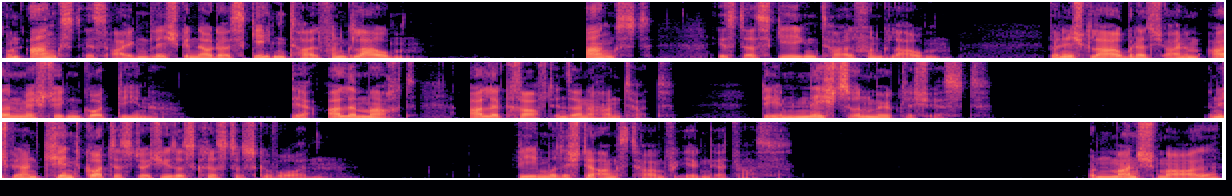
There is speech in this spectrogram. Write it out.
Und Angst ist eigentlich genau das Gegenteil von Glauben. Angst ist das Gegenteil von Glauben. Wenn ich glaube, dass ich einem allmächtigen Gott diene, der alle Macht, alle Kraft in seiner Hand hat, dem nichts unmöglich ist. Denn ich bin ein Kind Gottes durch Jesus Christus geworden. Wie muss ich da Angst haben für irgendetwas? Und manchmal,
